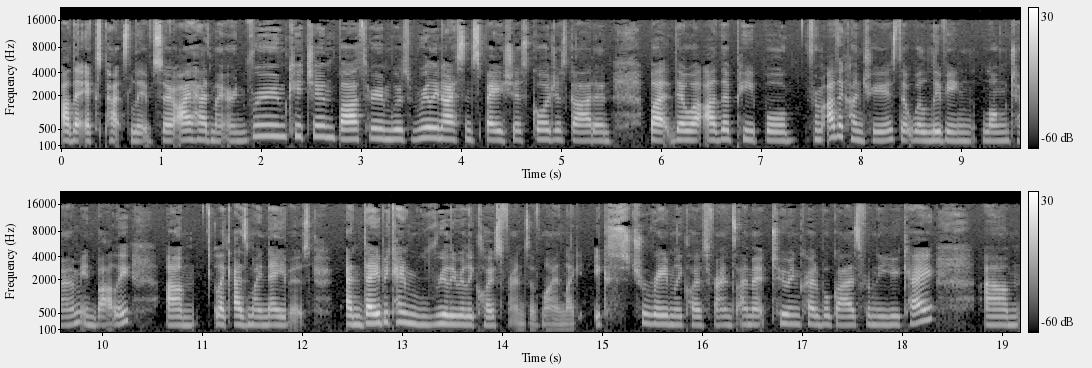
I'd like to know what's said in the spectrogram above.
other expats lived. So I had my own room, kitchen, bathroom, was really nice and spacious, gorgeous garden. But there were other people from other countries that were living long term in Bali, um, like as my neighbors and they became really really close friends of mine like extremely close friends. I met two incredible guys from the uk um,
